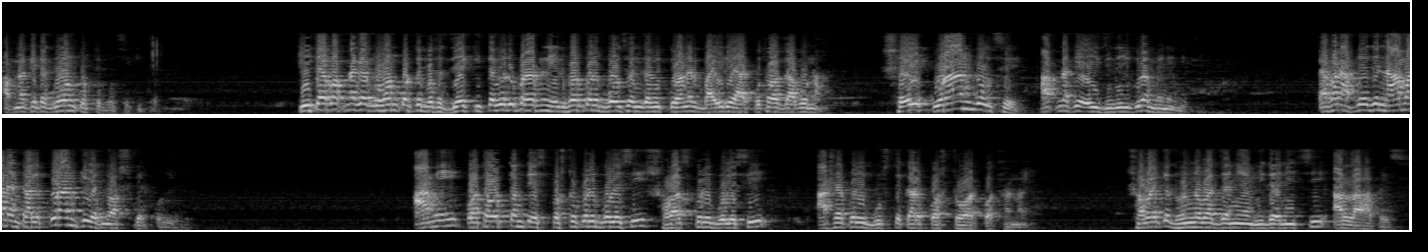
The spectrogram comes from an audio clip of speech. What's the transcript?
আপনাকে এটা গ্রহণ করতে বলছে কিতাব। কিতাব আপনাকে গ্রহণ করতে বলছে। যে কিতাবের উপর আপনি নির্ভর করে বলছেন যে আমি কোরআনের বাইরে আর কোথাও যাব না, সেই কোরআন বলছে আপনাকে এই জিনিসগুলো মেনে নিতে। এখন আপনি যদি না মানেন, তাহলে কোরআন কোরআনকেই আপনি অস্বীকার করলেন? আমি কথা অত্যন্ত স্পষ্ট করে বলেছি, সহজ করে বলেছি, আশা করি বুঝতে কারও কষ্ট হওয়ার কথা নয়। সবাইকে ধন্যবাদ জানিয়ে বিদায় নিচ্ছি। আল্লাহ হাফেজ।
